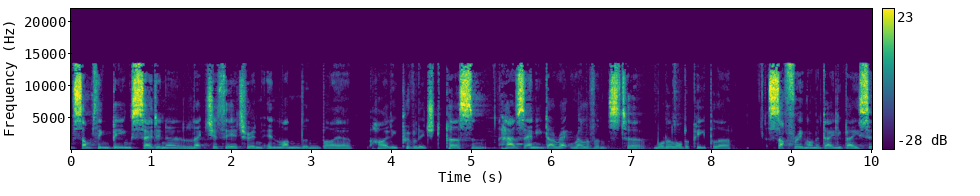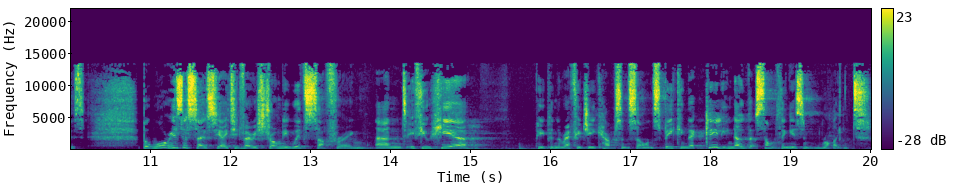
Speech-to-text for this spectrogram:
something being said in a lecture theatre in, in London by a highly privileged person has any direct relevance to what a lot of people are, suffering on a daily basis. But war is associated very strongly with suffering, and if you hear people in the refugee camps and so on speaking, they clearly know that something isn't right.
